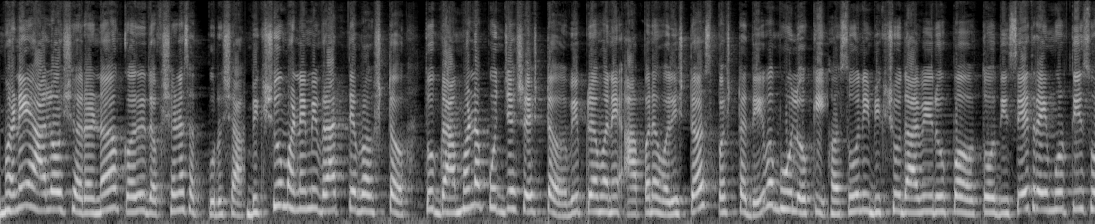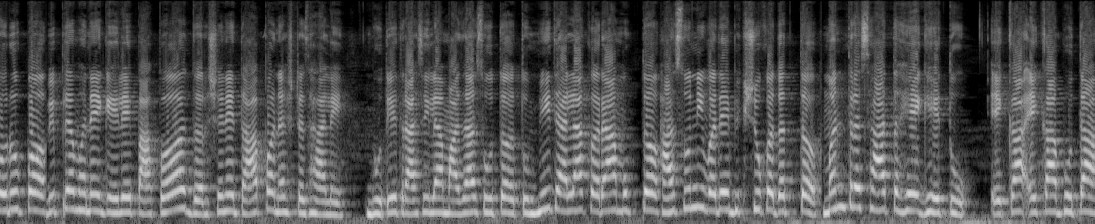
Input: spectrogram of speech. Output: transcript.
म्हणे आलो शरण करी सत्य सत्पुरुषा भिक्षू म्हणे मी व्रात्य भ्रष्ट तू ब्राह्मण पूज्य श्रेष्ठ विप्र म्हणे आपण वरिष्ठ स्पष्ट देव भूलोकी. हसूनी भिक्षू दावी रूप तो दिसे त्रैमूर्ती स्वरूप. विप्र म्हणे गेले पाप दर्शने ताप नष्ट झाले. भूते त्रासीला माझा सूत तुम्ही त्याला करा मुक्त. हासुनी वदे भिक्षुक दत्त मंत्र सात हे घे तू. एका एका भूता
